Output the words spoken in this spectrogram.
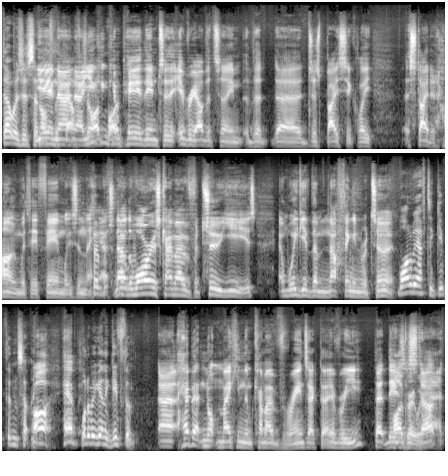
That was just an yeah, off the no, cuff no. no, You can by. compare them to every other team that uh, just basically stayed at home with their families in the But- house. but- no, the Warriors came over for two years, and we give them nothing in return. Why do we have to give them something? Oh, how- what are we going to give them? Uh, how about not making them come over for Anzac Day every year? That there's agree a with start. that.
